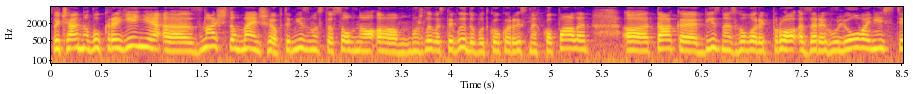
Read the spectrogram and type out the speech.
Звичайно, в Україні е, значно менший оптимізм стосовно е, можливостей видобутку корисних копалин. Е, так, бізнес говорить про зарегульованість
